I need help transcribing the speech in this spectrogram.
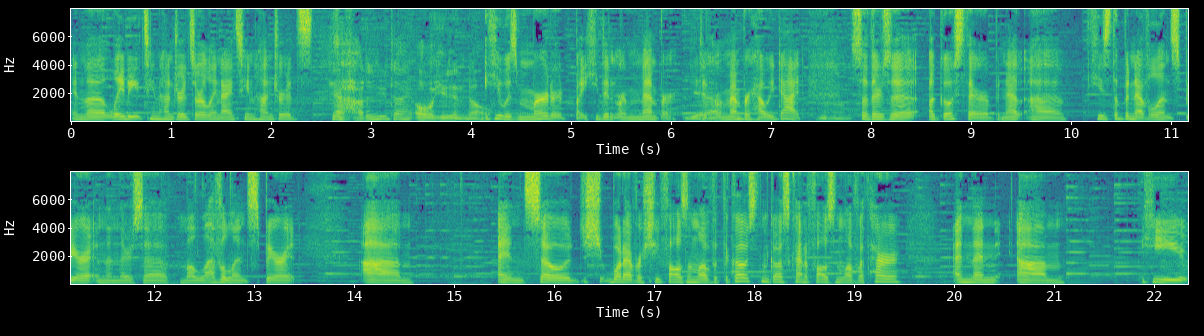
in the late 1800s, early 1900s. yeah, how did he die? Oh, he didn't know. he was murdered, but he didn't remember. Yeah. Didn't remember how he died. So there's a, a ghost there. A bene- uh, he's the benevolent spirit, and then there's a malevolent spirit. Um, and so she, whatever, she falls in love with the ghost, and the ghost kind of falls in love with her. And then um, he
